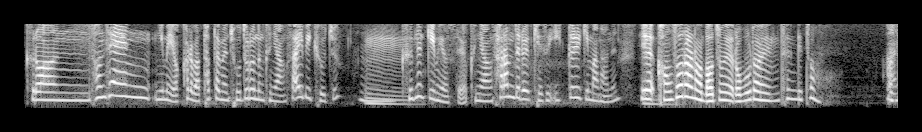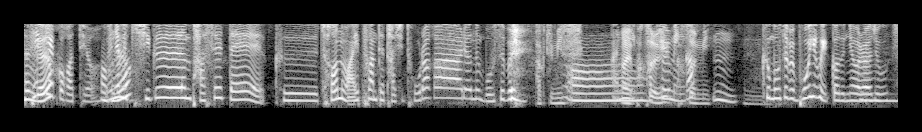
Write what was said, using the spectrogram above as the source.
그런 선생님의 역할을 맡았다면 조드로는 그냥 사이비 교주 음. 그 느낌이었어요. 그냥 사람들을 계속 이끌기만 하는 얘 음. 강소라랑 나중에 러브라인 생기죠? 안 안? 생길 것 같아요. 아, 왜냐면 그래요? 지금 봤을 때 그 전 와이프한테 다시 돌아가려는 모습을 박주민. 아, 아니, 아니? 박설미. 음, 음. 그 모습을 보이고 있거든요. 그래가지고 음.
